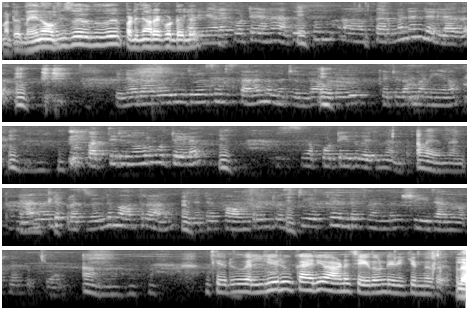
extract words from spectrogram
മറ്റേ മെയിൻ ഓഫീസ് വരുന്നത് പടിഞ്ഞാറേക്കോട്ടയിൽ പടിഞ്ഞാറേക്കോട്ടയാണ്. അത് പെർമനന്റ് അല്ല അത്. പിന്നെ ഒരാൾ ഒരു ഇരുപത് സെന്റ് സ്ഥലം തന്നിട്ടുണ്ട്. അവിടെ ഒരു കെട്ടിടം പണിയണം. പത്തിരുന്നൂറ് കുട്ടികളെ സപ്പോർട്ട് ചെയ്ത് വരുന്നുണ്ട്. ആ വരുന്നുണ്ട്. ഞാൻ അതിന്റെ പ്രസിഡന്റ് മാത്രമാണ് ഇതിന്റെ ഫൗണ്ടറും ട്രസ്റ്റിയും ഒക്കെ എന്റെ ഫ്രണ്ട് ഷീജ എന്ന് പറഞ്ഞ കുട്ടിയാണ്. ഒരു വലിയൊരു കാര്യമാണ് ചെയ്തുകൊണ്ടിരിക്കുന്നത് അല്ല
